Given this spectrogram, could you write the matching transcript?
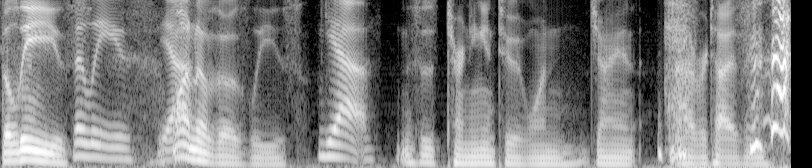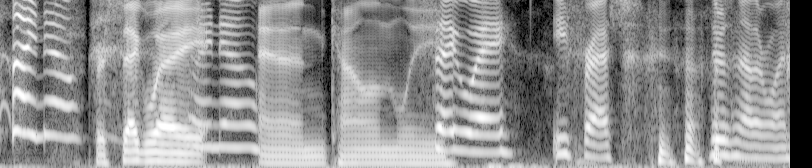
The Lees. The Lees. Yeah. One of those Lees. yeah. This is turning into one giant advertising I know. for Segway I know. and Calendly Segway. Eat fresh. There's another one.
